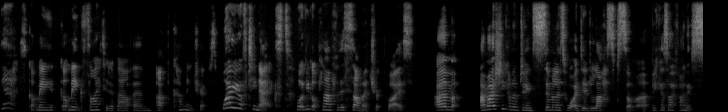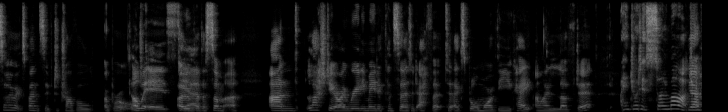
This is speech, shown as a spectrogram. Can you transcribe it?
yeah, it's got me got me excited about um, upcoming trips. Where are you off to next? What have you got planned for this summer, trip wise? Um, I'm actually kind of doing similar to what I did last summer because I find it so expensive to travel abroad Oh, it is over yeah. the summer. And last year, I really made a concerted effort to explore more of the UK, and I loved it. I enjoyed it so much. Yeah.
